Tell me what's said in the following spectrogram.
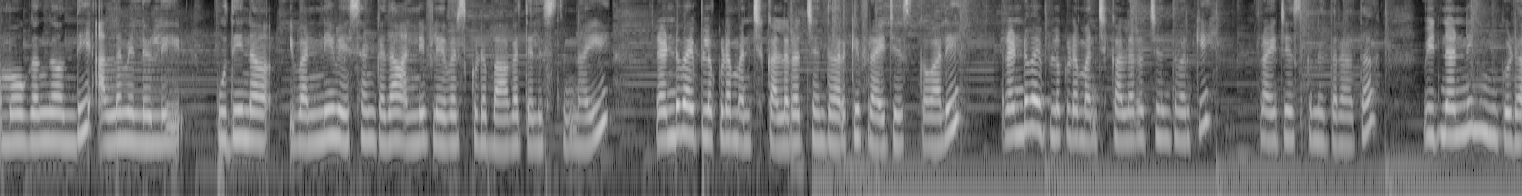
అమోఘంగా ఉంది. అల్లం వెల్లుల్లి పుదీనా ఇవన్నీ వేసాం కదా అన్ని ఫ్లేవర్స్ కూడా బాగా తెలుస్తున్నాయి. రెండు వైపులో కూడా మంచి కలర్ వచ్చేంత వరకు ఫ్రై చేసుకోవాలి. రెండు వైపులో కూడా మంచి కలర్ వచ్చేంత వరకు ఫ్రై చేసుకున్న తర్వాత వీటినన్నింటిని కూడా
